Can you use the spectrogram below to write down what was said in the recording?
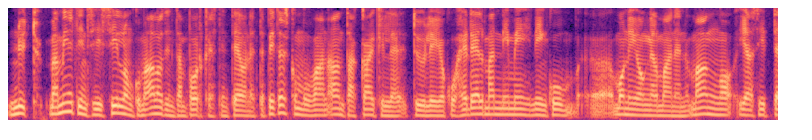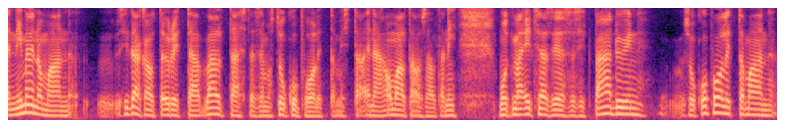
Nyt. Mä mietin siis silloin, kun mä aloitin tämän podcastin teon, että pitäisikö mun vaan antaa kaikille tyyliin joku hedelmän nimi, niin kuin moniongelmainen mango, ja sitten nimenomaan sitä kautta yrittää välttää sitä semmoista sukupuolittamista enää omalta osaltani. Mutta mä itse asiassa sitten päädyin sukupuolittamaan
